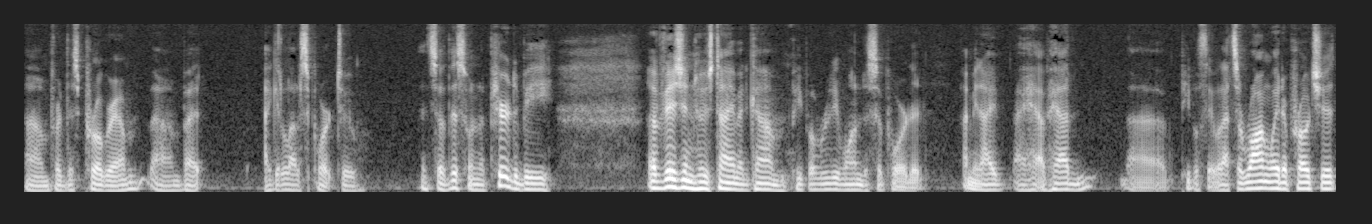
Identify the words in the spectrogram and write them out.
um, for this program, um, but I get a lot of support too. And so this one appeared to be a vision whose time had come. People really wanted to support it. I mean, I, I have had uh, people say, well, that's a wrong way to approach it.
